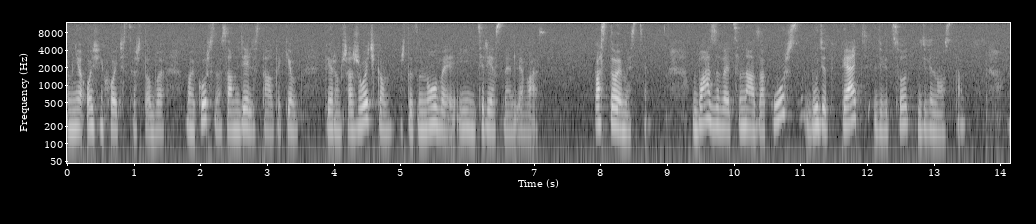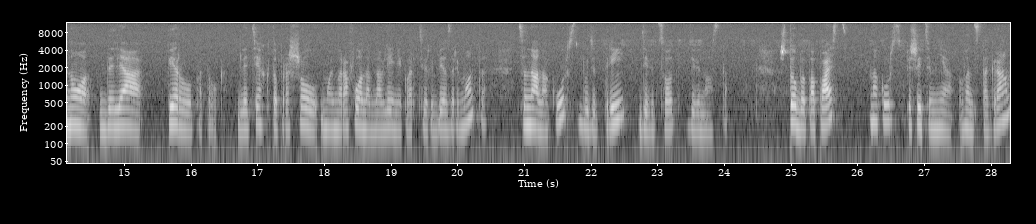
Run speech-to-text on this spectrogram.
И мне очень хочется, чтобы мой курс на самом деле стал таким первым шажочком, что-то новое и интересное для вас. По стоимости. Базовая цена за курс будет 5 990. Но для первого потока, для тех, кто прошел мой марафон обновления квартиры без ремонта, цена на курс будет 3 990. Чтобы попасть на курс, пишите мне в Инстаграм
